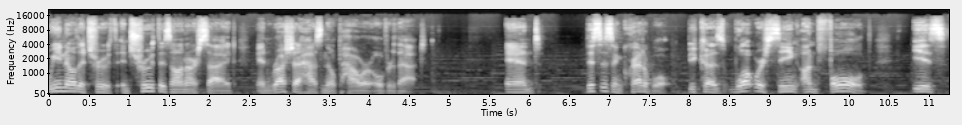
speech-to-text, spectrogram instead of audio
we know the truth, and truth is on our side, and Russia has no power over that. And this is incredible because what we're seeing unfold is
